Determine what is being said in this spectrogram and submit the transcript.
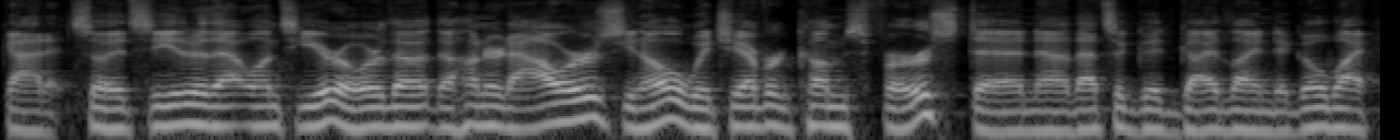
Got it. So it's either that once a year or the the 100 hours, you know, whichever comes first, and uh, that's a good guideline to go by.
